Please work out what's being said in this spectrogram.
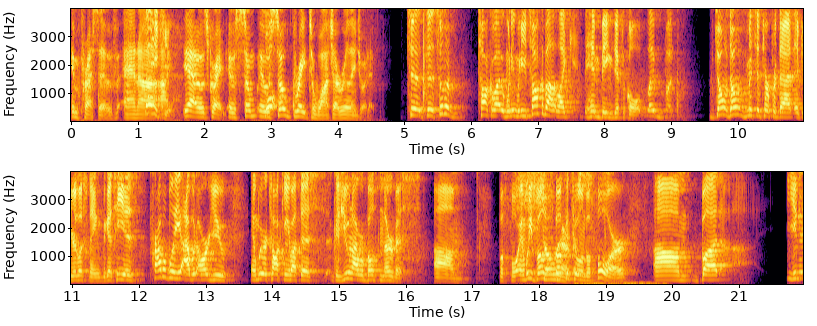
impressive. And uh, Thank you. I- yeah, it was great. It was so it was Well- so great to watch. I really enjoyed it. to, to sort of talk about when you, when you talk about like him being difficult, like, but don't don't misinterpret that if you're listening because he is probably I would argue, and we were talking about this because you and I were both nervous um, before, and we both So spoken to him before, um, but. You know,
